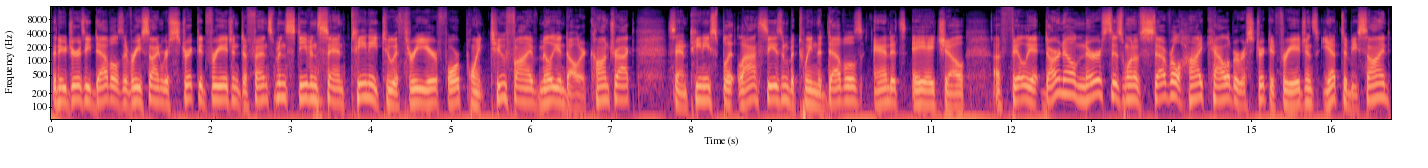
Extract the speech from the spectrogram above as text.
The New Jersey Devils have re signed restricted free agent defenseman Steven Santini to a three year, $4.25 million contract. Santini split last season between the Devils and its AHL affiliate. Darnell Nurse is one of several high caliber restricted free agents yet to be signed.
